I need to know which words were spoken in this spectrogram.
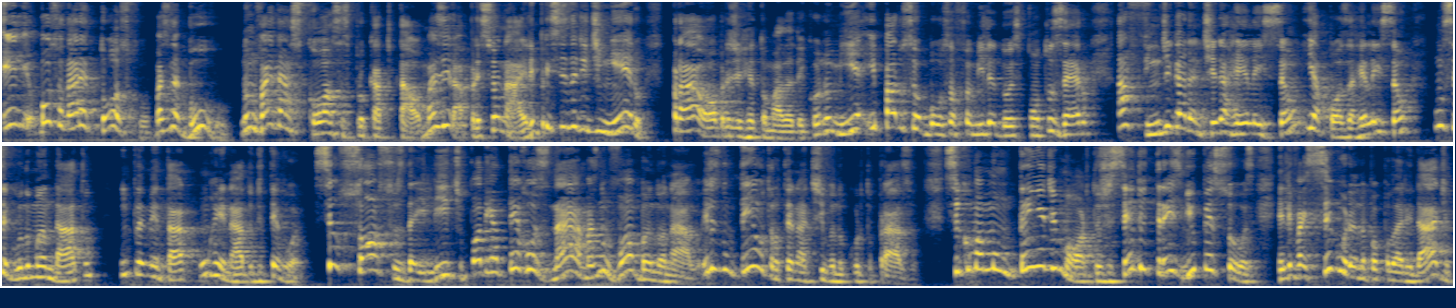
ele, Bolsonaro é tosco, mas não é burro. Não vai dar as costas para o capital, mas irá pressionar. Ele precisa de dinheiro para a obra de retomada da economia e para o seu Bolsa Família 2.0, a fim de garantir a reeleição e, após a reeleição, um segundo mandato implementar um reinado de terror. Seus sócios da elite podem até rosnar, mas não vão abandoná-lo. Eles não têm outra alternativa no curto prazo. Se com uma montanha de mortos de 103 mil pessoas ele vai segurando a popularidade,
